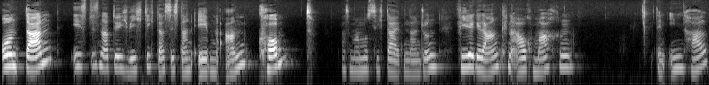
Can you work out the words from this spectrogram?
Und dann ist es natürlich wichtig, dass es dann eben ankommt. Also man muss sich da eben dann schon viele Gedanken auch machen, den Inhalt.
